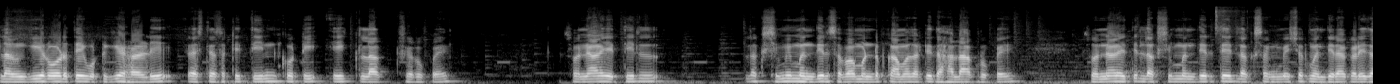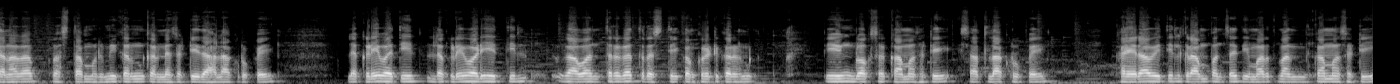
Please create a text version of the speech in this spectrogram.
लवंगी रोड ते उटगी हळदी रस्त्यासाठी तीन कोटी एक लाख रुपये. सोन्याळ येथील लक्ष्मी मंदिर सभामंडप कामासाठी दहा लाख रुपये. सोन्याळ येथील लक्ष्मी मंदिर ते लक्ष संगमेश्वर मंदिराकडे जाणारा रस्ता मुर्मीकरण करण्यासाठी दहा लाख रुपये. लकडेवाती लकडेवाडी येथील गावांतर्गत रस्ते काँक्रिटीकरण पिविंग ब्लॉक्स कामासाठी सात लाख रुपये. खैराव येथील ग्रामपंचायत इमारत बांधकामासाठी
